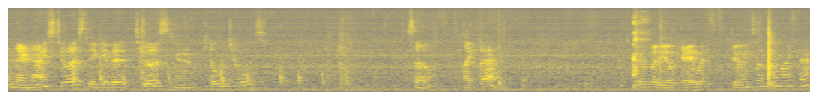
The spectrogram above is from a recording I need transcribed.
And they're nice to us, they give it to us in kilojoules. So, like that. Everybody okay with doing something like that?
